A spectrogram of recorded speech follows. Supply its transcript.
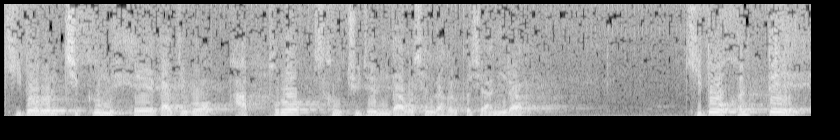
기도를 지금 해 가지고 앞으로 성취된다고 생각할 것이 아니라 기도할 때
